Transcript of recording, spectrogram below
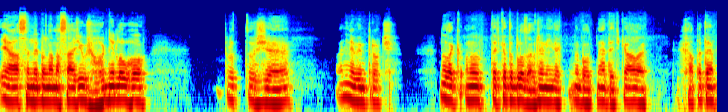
já jsem nebyl na masáži už hodně dlouho, protože ani nevím proč. No tak ono teďka to bylo zavřený, tak, nebo ne teďka, ale chápete.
